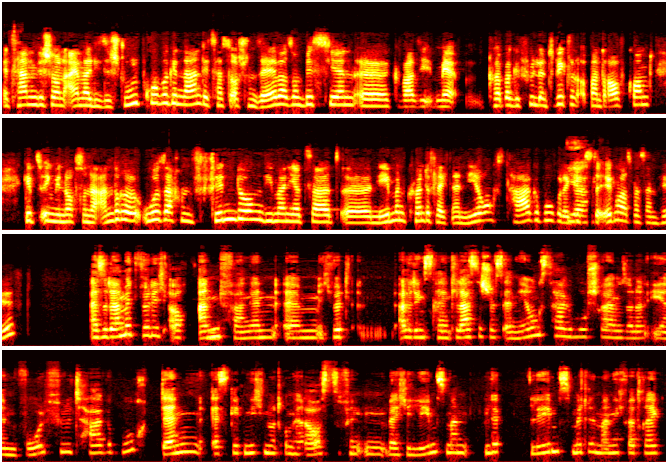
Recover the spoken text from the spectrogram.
Jetzt haben wir schon einmal diese Stuhlprobe genannt. Jetzt hast du auch schon selber so ein bisschen äh, quasi mehr Körpergefühl entwickelt, ob man draufkommt. Gibt es irgendwie noch so eine andere Ursachenfindung, die man jetzt halt äh, nehmen könnte? Vielleicht ein Ernährungstagebuch oder ja. gibt es da irgendwas, was einem hilft? Also damit würde ich auch anfangen. Ähm, ich würde allerdings kein klassisches Ernährungstagebuch schreiben, sondern eher ein Wohlfühltagebuch, denn es geht nicht nur darum herauszufinden, welche Lebensmittel Lebensmittel man nicht verträgt,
